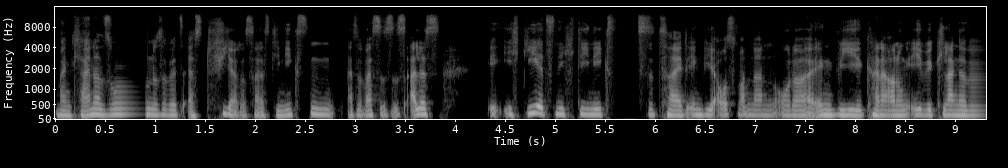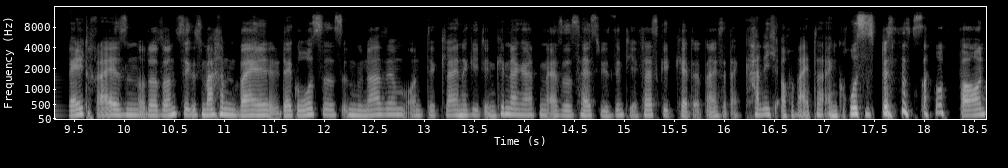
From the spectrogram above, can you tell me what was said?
mein kleiner Sohn ist aber jetzt erst vier. Das heißt, die nächsten, also was, es ist alles, ich gehe jetzt nicht die nächste Zeit irgendwie auswandern oder irgendwie, keine Ahnung, ewig lange Weltreisen oder sonstiges machen, weil der Große ist im Gymnasium und der Kleine geht in den Kindergarten. Also das heißt, wir sind hier festgekettet. Sagte, da kann ich auch weiter ein großes Business aufbauen.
